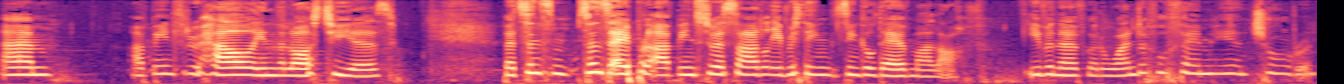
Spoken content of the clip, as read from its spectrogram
Um, I've been through hell in the last two years. But since, since April, I've been suicidal every single day of my life. Even though I've got a wonderful family and children,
